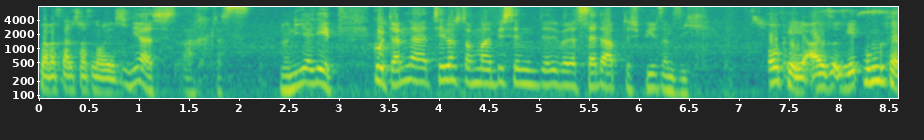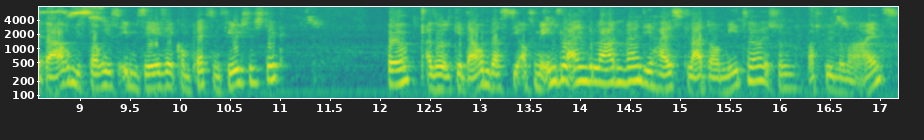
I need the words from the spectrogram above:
mal was ganz was Neues. Ja, das, ach, das noch nie erlebt. Gut, dann erzähl uns doch mal ein bisschen über das Setup des Spiels an sich. Okay, also es geht ungefähr darum, die Story ist eben sehr, sehr komplex und vielschichtig. Äh, Also es geht darum, dass die auf so eine Insel eingeladen werden, die heißt La Dormita, ist schon Beispiel Nummer 1.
